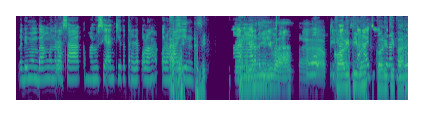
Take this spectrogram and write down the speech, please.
lebih membangun Yo. rasa kemanusiaan kita terhadap orang orang Asik, lain. Asik. Jangan Iya, iya. Mantap Quality banget, quality parah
